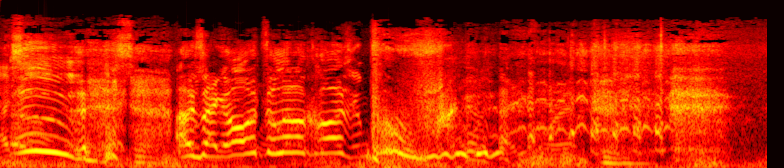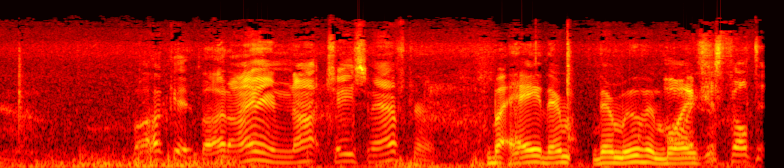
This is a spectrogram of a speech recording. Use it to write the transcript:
I I was like, oh, it's a little closer. Poof. fuck it, bud. I am not chasing after him. But hey, they're they're moving, Oh, I boys. just felt it.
